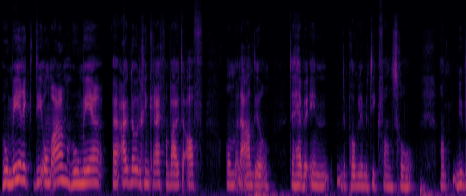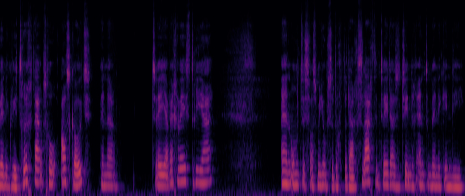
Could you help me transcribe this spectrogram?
Hoe meer ik die omarm, hoe meer eh, uitnodiging krijg van buitenaf om een aandeel te hebben in de problematiek van school. Want nu ben ik weer terug daar op school als coach. Ben daar twee jaar weg geweest, drie jaar. En ondertussen was mijn jongste dochter daar geslaagd in 2020. En toen ben ik in, die,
